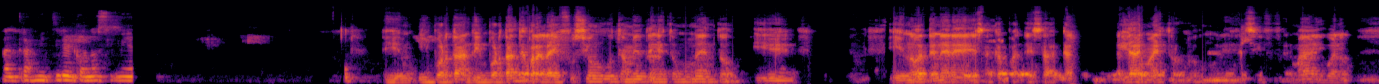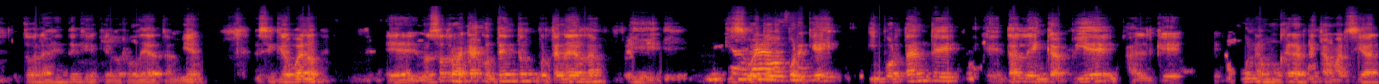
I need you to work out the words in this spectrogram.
al transmitir el conocimiento. Importante, importante para la difusión justamente en estos momentos y, y no tener esa, esa calidad de maestros, ¿no? como es el Fermán y bueno, toda la gente que, que lo rodea también. Así que bueno, eh, nosotros acá contentos por tenerla y, sobre todo porque es importante eh, darle hincapié al que una mujer artista marcial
